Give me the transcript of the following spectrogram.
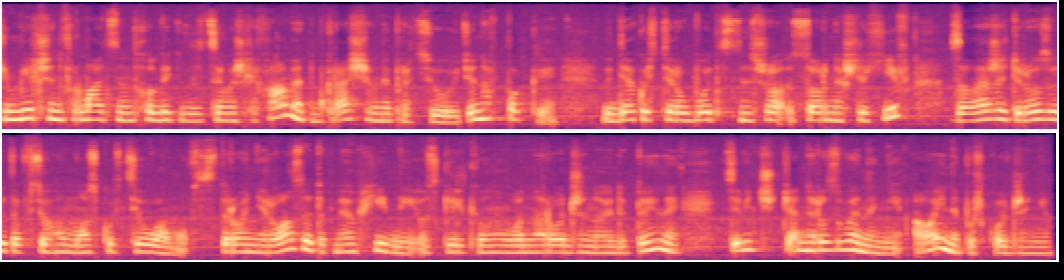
Чим більше інформації надходить за цими шляхами, тим краще вони працюють. І навпаки, від якості роботи сенсорних шляхів залежить розвиток всього мозку в цілому. Всесторонній розвиток необхідний, оскільки у новонародженої дитини ці відчуття не розвинені, але й не пошкоджені.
